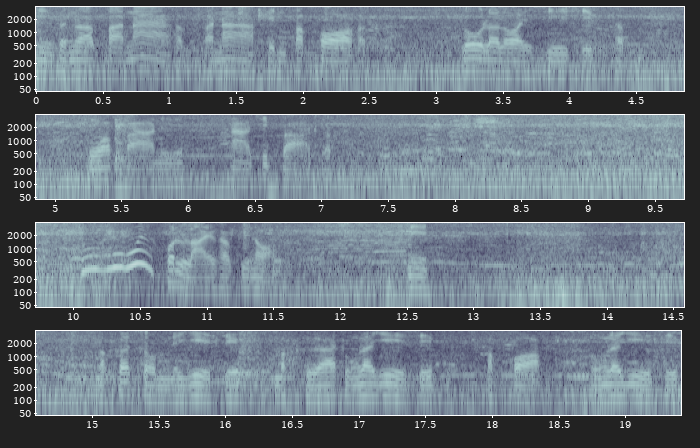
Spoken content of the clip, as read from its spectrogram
นี่เป็นว่าปลาหน้าครับปลาหน้าเป็นปลาคอครับ โลละร้อยสี่สิบครับ หัวปลานี่ห้าสิบบาทครับโอ้ยคนหลายครับพี่น้อง นี่มะเขือส้มนี่ยี่สิบมะเขือถุงละยี่สิบมะกอกถุงละยี่สิบ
